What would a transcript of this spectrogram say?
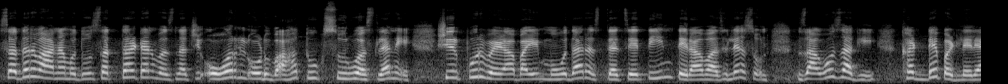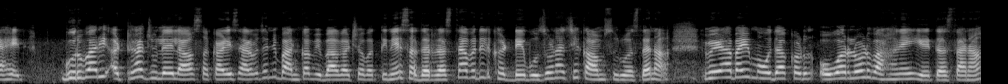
सदर वाहनामधून सत्तर टन वजनाची ओव्हरलोड वाहतूक सुरू असल्याने शिरपूर वेळाबाई मोहदा रस्त्याचे तीन तेरा वाजले असून जागोजागी खड्डे पडलेले आहेत. गुरुवारी अठरा जुलैला सकाळी सार्वजनिक बांधकाम विभागाच्या वतीने सदर रस्त्यावरील खड्डे बुजवण्याचे काम सुरू असताना वेळाबाई मौदाकडून ओव्हरलोड वाहने येत असताना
